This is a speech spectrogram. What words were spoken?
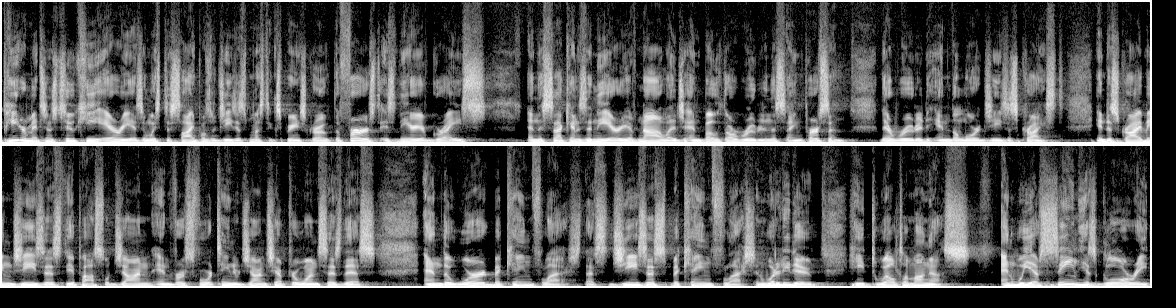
Peter mentions two key areas in which disciples of Jesus must experience growth. The first is in the area of grace, and the second is in the area of knowledge, and both are rooted in the same person. They're rooted in the Lord Jesus Christ. In describing Jesus, the Apostle John in verse 14 of John chapter 1 says this And the Word became flesh. That's Jesus became flesh. And what did he do? He dwelt among us and we have seen his glory,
